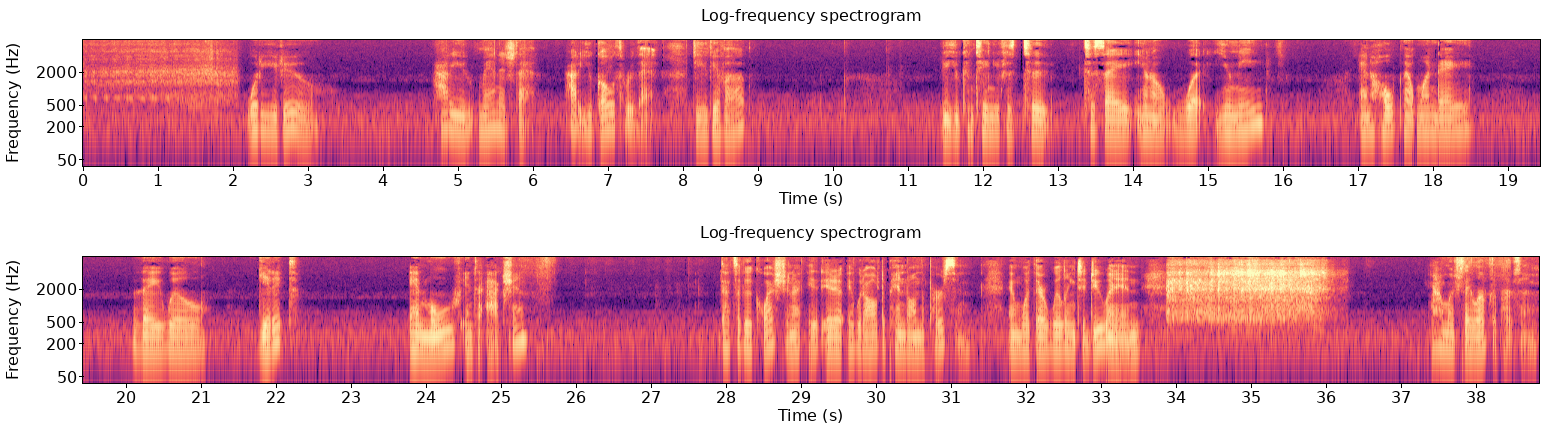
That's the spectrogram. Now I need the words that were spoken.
what do you do? How do you manage that? How do you go through that? Do you give up? Do you continue to to to say, you know, what you need and hope that one day they will get it and move into action? That's a good question. It, it, it would all depend on the person and what they're willing to do and how much they love the person.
